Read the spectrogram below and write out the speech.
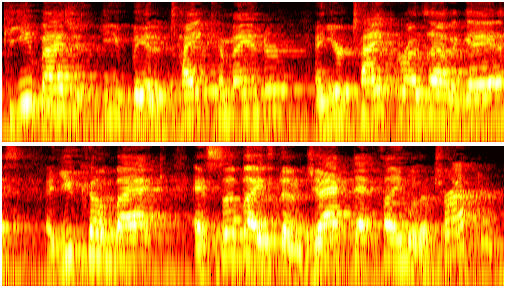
Can you imagine you being a tank commander and your tank runs out of gas, and you come back and somebody's done jacked that thing with a tractor?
